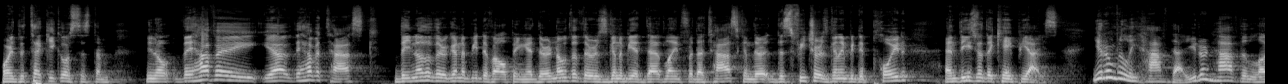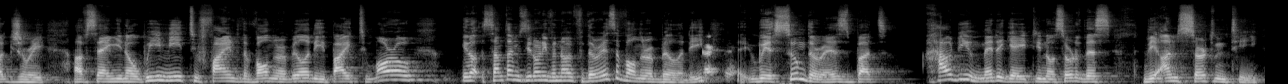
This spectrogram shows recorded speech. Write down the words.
or in the tech ecosystem, you know, they have a yeah, they have a task. They know that they're going to be developing it. They know that there is going to be a deadline for that task, and this feature is going to be deployed. And these are the KPIs. You don't really have that. You don't have the luxury of saying, you know, we need to find the vulnerability by tomorrow you know, sometimes you don't even know if there is a vulnerability. Exactly. We assume there is, but how do you mitigate, you know, sort of this, the uncertainty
